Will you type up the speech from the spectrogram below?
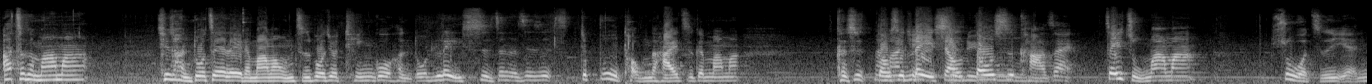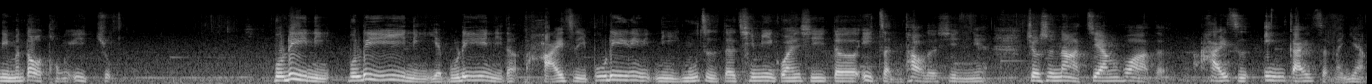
啊，这个妈妈。其实很多这一类的妈妈，我们直播就听过很多类似，真的就是就不同的孩子跟妈妈，可是都是类似，都是卡在这一组妈妈。恕我直言，你们都有同一组，不利你，不利于你，也不利于你的孩子，也不利于你母子的亲密关系的一整套的信念，就是那僵化的孩子应该怎么样？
